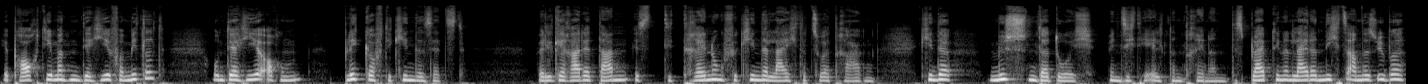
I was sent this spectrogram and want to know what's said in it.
Ihr braucht jemanden, der hier vermittelt und der hier auch einen Blick auf die Kinder setzt. Weil gerade dann ist die Trennung für Kinder leichter zu ertragen. Kinder müssen dadurch, wenn sich die Eltern trennen. Das bleibt ihnen leider nichts anderes über.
